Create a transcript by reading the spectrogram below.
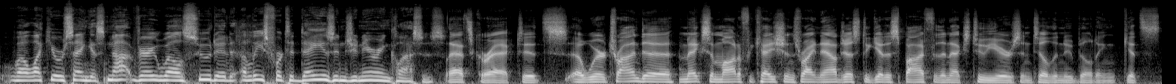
well, like you were saying, it's not very well suited, at least for today's engineering classes. That's correct. It's uh, we're trying to make some modifications right now just to get us by for the next two years until the new building gets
